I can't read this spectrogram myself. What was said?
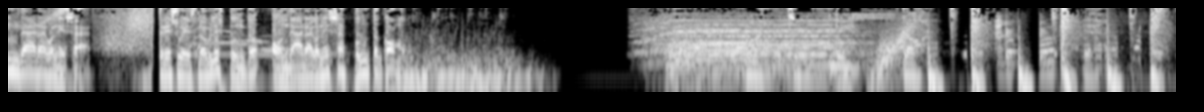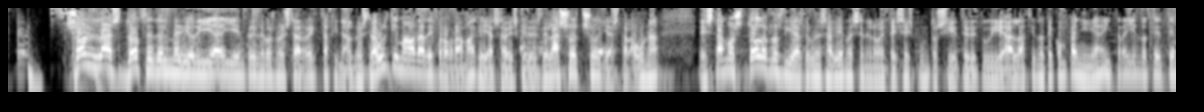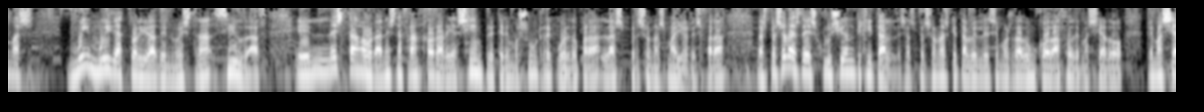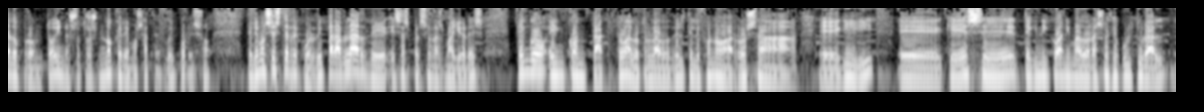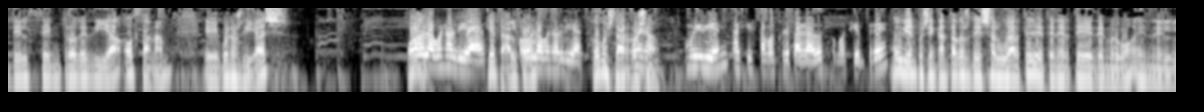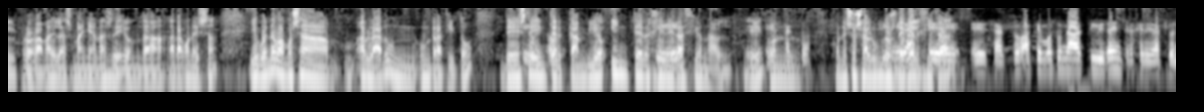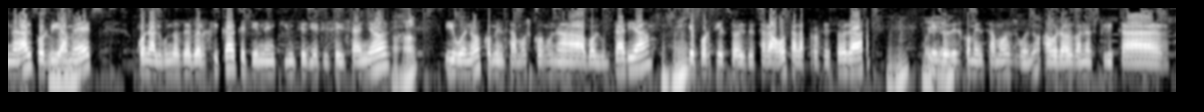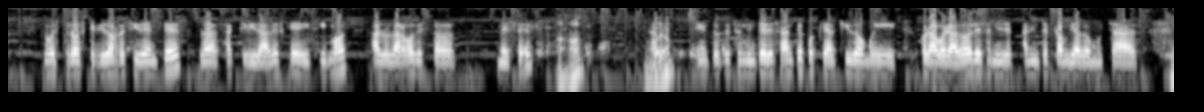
Onda Aragonesa. www.ondaaragonesa.com One, two, three, go. Son las 12 del mediodía y emprendemos nuestra recta final, nuestra última hora de programa, que ya sabéis que desde las 8 y hasta la 1 Estamos todos los días de lunes a viernes en el 96.7 de tu dial haciéndote compañía y trayéndote temas muy muy de actualidad de nuestra ciudad. En esta hora, en esta franja horaria siempre tenemos un recuerdo para las personas mayores, para las personas de exclusión digital, esas personas que tal vez les hemos dado un codazo demasiado demasiado pronto y nosotros no queremos hacerlo y por eso tenemos este recuerdo y para hablar de esas personas mayores tengo en contacto al otro lado del teléfono a Rosa eh, Gil, eh, que es eh, técnico animadora sociocultural del Centro de Día Ozanam. Eh, buenos días. Hola. buenos días. ¿Qué tal? Hola, buenos días. ¿Cómo estás, Rosa? Bueno, muy bien, aquí estamos preparados como siempre. Muy bien, pues encantados de saludarte, de tenerte de nuevo en el programa de las mañanas de Onda Aragonesa. Y bueno, vamos a hablar un, un ratito de este Sí, intercambio intergeneracional eh, con, con esos alumnos Sí, de mira, Bélgica. eh, exacto, hacemos una actividad intergeneracional por vía Ujú. MED con alumnos de Bélgica que tienen 15, 16 años. Ajá. Y bueno, comenzamos con una voluntaria, que por cierto es de Zaragoza, la profesora. Muy y bien. entonces comenzamos, bueno, ahora os van a explicar nuestros queridos residentes las actividades que hicimos a lo largo de estos meses. Ajá. Bueno, Entonces es muy interesante porque han sido muy colaboradores, han, han intercambiado muchas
